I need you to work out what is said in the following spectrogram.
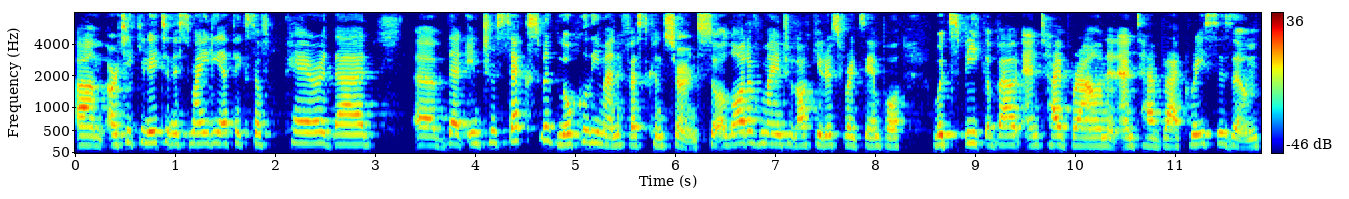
um, articulates an Ismaili ethics of care that uh, that intersects with locally manifest concerns. So a lot of my interlocutors, for example, would speak about anti-brown and anti-black racism.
